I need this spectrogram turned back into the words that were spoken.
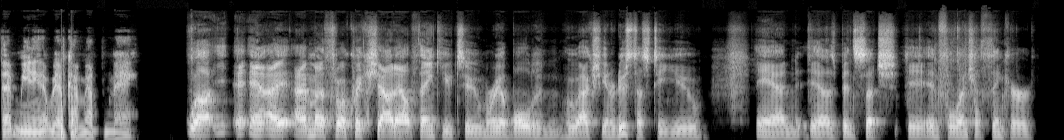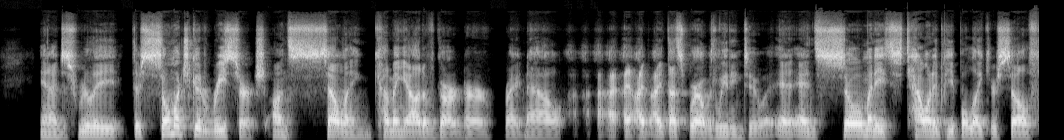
that meeting that we have coming up in May. Well, and I, am going to throw a quick shout out, thank you to Maria Boulden, who actually introduced us to you, and has been such an influential thinker. And I just really, there's so much good research on selling coming out of Gartner right now. I, I, I, that's where I was leading to, and, and so many talented people like yourself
